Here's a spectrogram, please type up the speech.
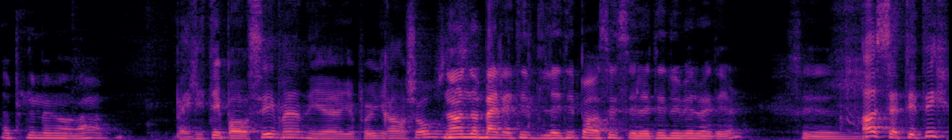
La plus mémorable. ben, l'été passé, man, il y, a pas eu grand-chose. Non, non, ben l'été, l'été passé, c'est l'été 2021. C'est... Ah, cet été?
